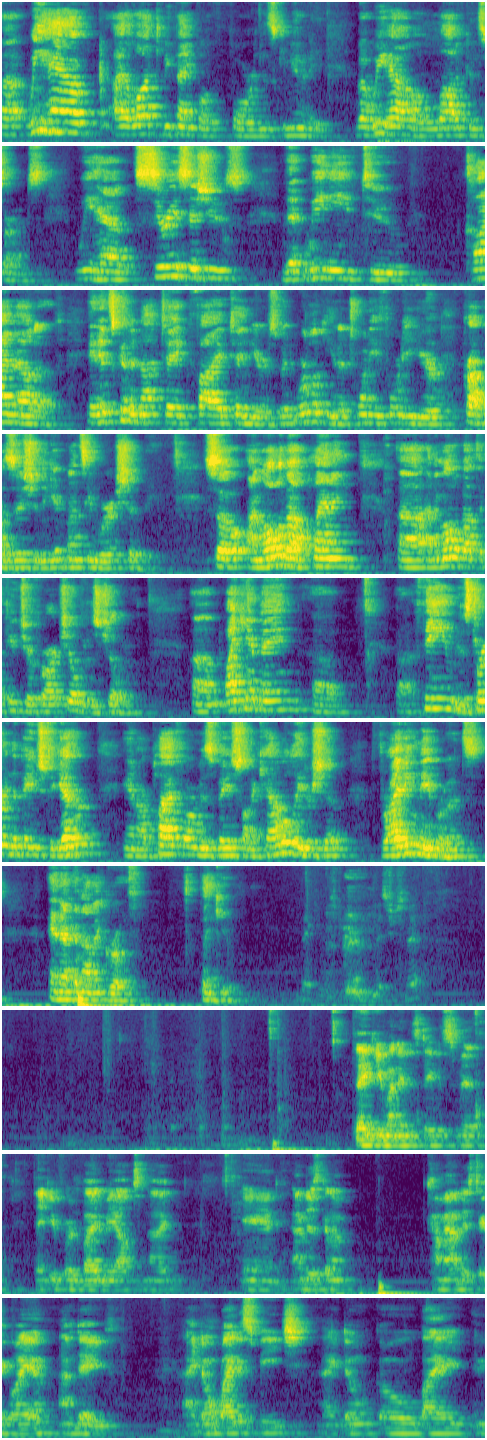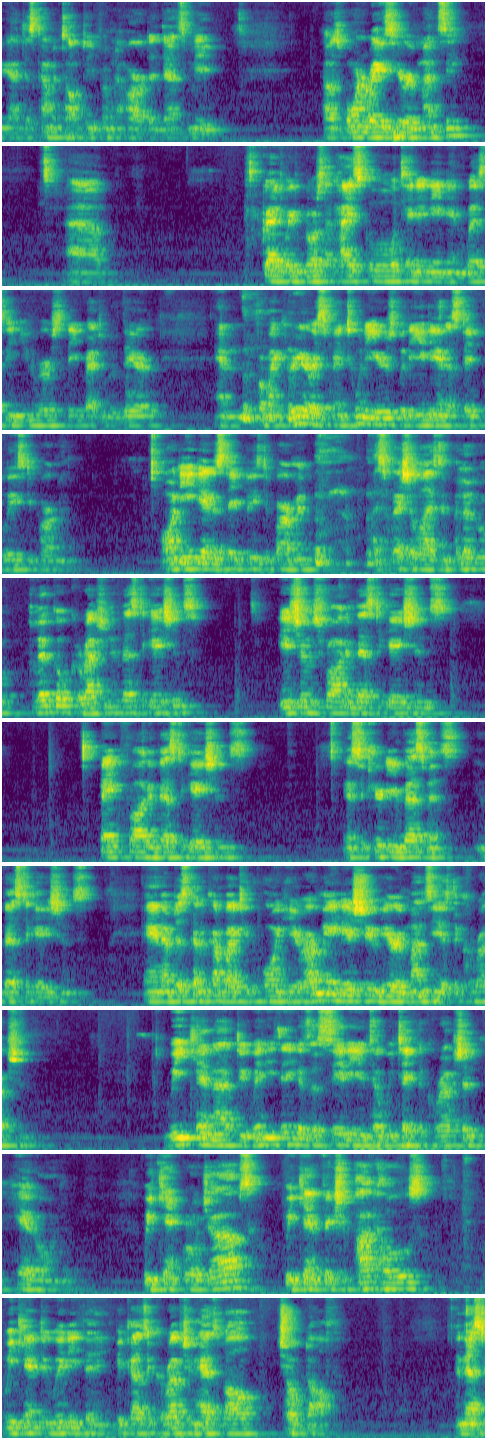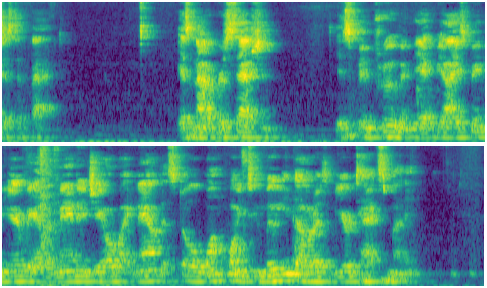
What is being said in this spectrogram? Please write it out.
uh, we have a lot to be thankful for in this community, but we have a lot of concerns. We have serious issues that we need to climb out of. And it's going to not take five, ten years, but we're looking at a 20, 40 year proposition to get Muncie where it should be. So I'm all about planning. uh, and I'm all about the future for our children's children. Um, my campaign uh, uh, theme is turning the page together, and our platform is based on accountable leadership, thriving neighborhoods, and economic growth. Thank you. Thank you, Mr. Mr. Smith. Thank you. My name is David Smith. Thank you for inviting me out tonight. And I'm just going to come out and just say who I am. I'm Dave. I don't write a speech. I don't go by, I just come and talk to you from the heart, and that's me. I was born and raised here in Muncie. Uh, graduated Northside High School, attended Indiana Wesleyan University, graduated there. And for my career, I spent 20 years with the Indiana State Police Department. On the Indiana State Police Department, I specialized in political, political corruption investigations, insurance fraud investigations, bank fraud investigations, and security investments investigations. And I'm just going to come right to the point here. Our main issue here in Muncie is the corruption. We cannot do anything as a city until we take the corruption head on. We can't grow jobs. We can't fix your potholes. We can't do anything because the corruption has it all choked off. And that's just a fact. It's not a perception. It's been proven. The FBI's been here. We have a man in jail right now that stole $1.2 million of your tax money.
